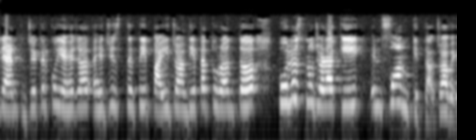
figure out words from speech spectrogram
ਰਹਿਣ ਜੇਕਰ ਕੋਈ ਇਹ ਜਿਹਾ, ਇਹ ਜਿਹੀ ਸਥਿਤੀ ਪਾਈ ਜਾਂਦੀ ਹੈ, ਤਾਂ ਤੁਰੰਤ ਪੁਲਿਸ ਨੂੰ ਜਿਹੜਾ ਕਿ ਇਨਫੋਰਮ ਕੀਤਾ ਜਾਵੇ।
